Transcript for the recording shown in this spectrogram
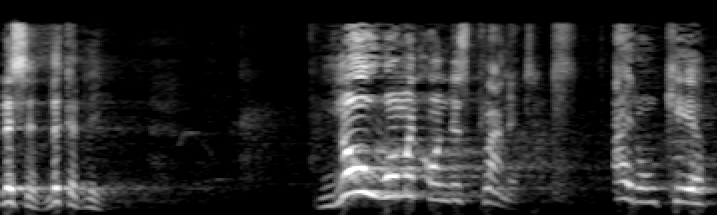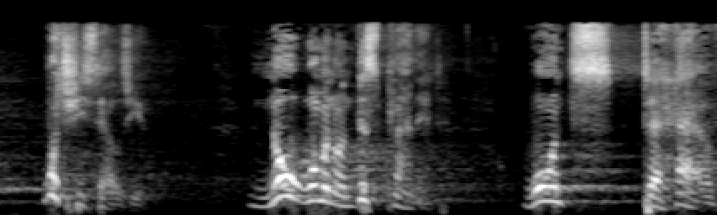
Listen, look at me. No woman on this planet, I don't care what she tells you, no woman on this planet wants to have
